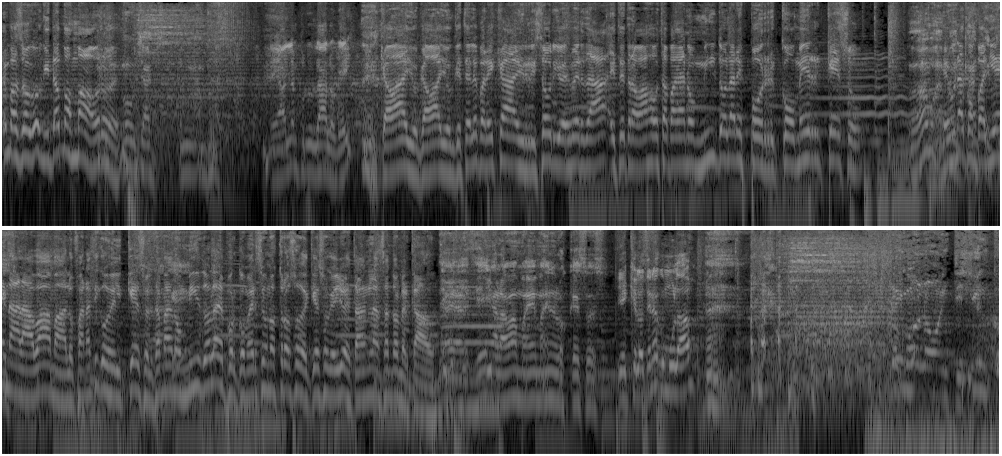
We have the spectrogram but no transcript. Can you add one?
¿Qué pasó, Coqui? Estás pasmado, bro. Muchachos. Eh, hablen plural, ¿ok? Caballo, caballo, aunque a usted le parezca irrisorio, es verdad, este trabajo está pagando mil dólares por comer queso. Vamos, Es una compañía en. Alabama, a los fanáticos del queso, le están pagando mil dólares por comerse unos trozos de queso que ellos están lanzando al mercado. Ya, Si en Alabama, eh, imagino los quesos. esos. Y el que lo tiene acumulado. Ritmo 95,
